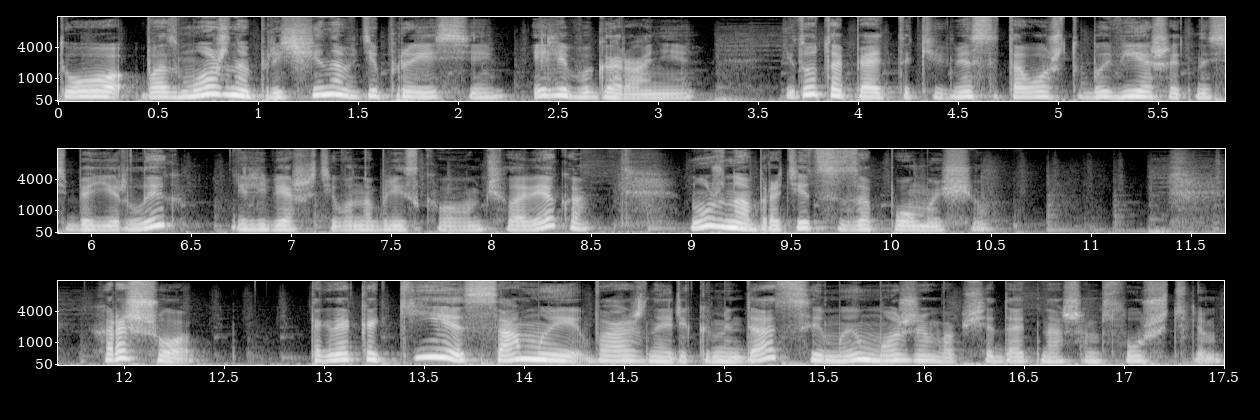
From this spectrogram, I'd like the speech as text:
то, возможно, причина в депрессии или выгорании. И тут опять-таки вместо того, чтобы вешать на себя ярлык или вешать его на близкого вам человека, нужно обратиться за помощью. Хорошо, Тогда какие самые важные рекомендации мы можем вообще дать нашим слушателям,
